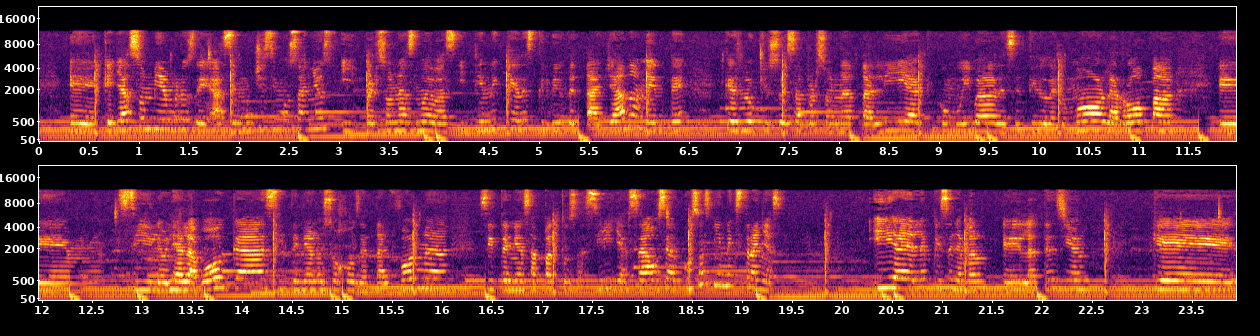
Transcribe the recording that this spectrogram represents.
eh, que ya son miembros de hace muchísimos años y personas nuevas. Y tiene que describir detalladamente qué es lo que usó esa persona tal día, cómo iba de sentido del humor, la ropa... Eh, si le olía la boca, si tenía los ojos de tal forma, si tenía zapatos así, ya sea, o sea, cosas bien extrañas. Y a él empieza a llamar eh, la atención que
